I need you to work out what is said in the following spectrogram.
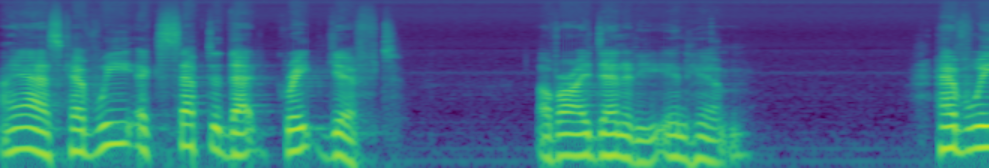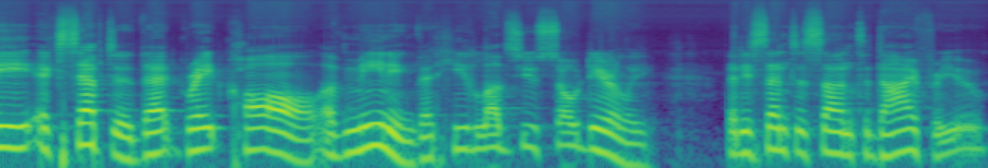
I ask, have we accepted that great gift of our identity in Him? Have we accepted that great call of meaning that He loves you so dearly that He sent His Son to die for you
